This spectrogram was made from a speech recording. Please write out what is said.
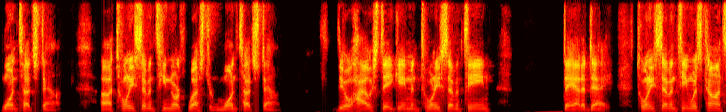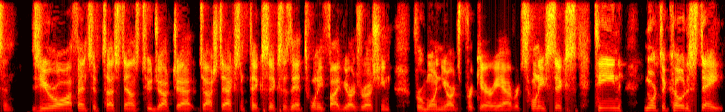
one touchdown. Uh, 2017 Northwestern, one touchdown. The Ohio State game in 2017, they had a day. 2017 Wisconsin, zero offensive touchdowns, two Josh Jackson pick sixes. They had 25 yards rushing for one yards per carry average. 2016 North Dakota State,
